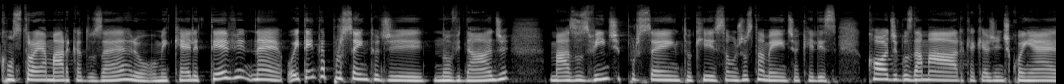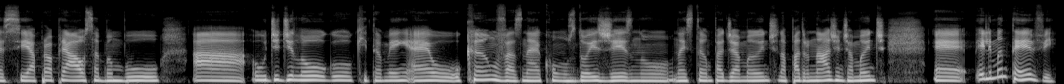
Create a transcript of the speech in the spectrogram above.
constrói a marca do zero, o Michele teve né, 80% de novidade, mas os 20% que são justamente aqueles códigos da marca que a gente conhece, a própria alça bambu, a, o Didi Logo, que também é o, o Canvas, né, com os dois Gs no, na estampa diamante, na padronagem diamante, é, ele manteve.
